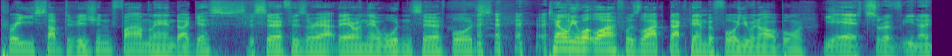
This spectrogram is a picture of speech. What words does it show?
pre subdivision, farmland, I guess. The surfers are out there on their wooden surfboards. Tell me what life was like back then before you and I were born. Yeah, sort of, you know,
